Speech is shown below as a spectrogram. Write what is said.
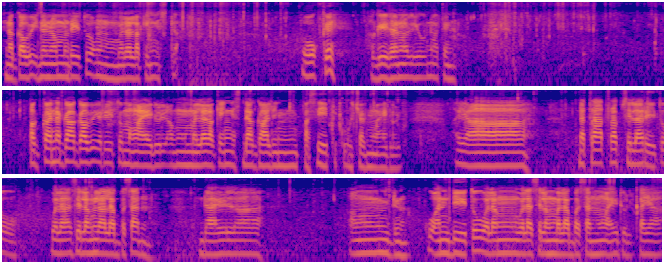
nagawi na naman rito ang malalaking isda. Okay, hagisan ulit natin. pagka nagagawi rito mga idol ang malalaking isda galing Pacific Ocean mga idol ay ah, natratrap sila rito wala silang lalabasan. Dahil ah, ang kuan dito walang wala silang malabasan mga idol. Kaya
